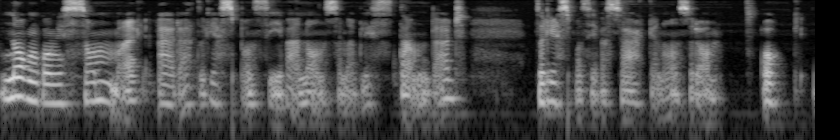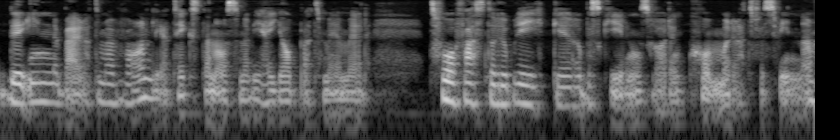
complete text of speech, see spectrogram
någon gång i sommar är det att responsiva annonserna blir standard responsiva sökannonser då. Och det innebär att de här vanliga textannonserna vi har jobbat med, med två fasta rubriker och beskrivningsraden kommer att försvinna.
